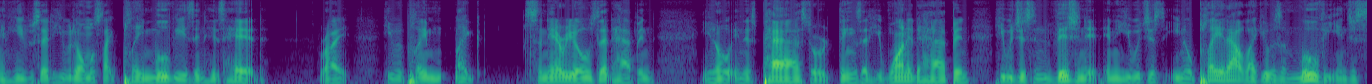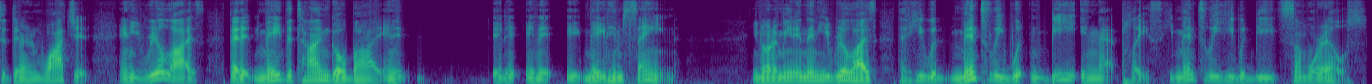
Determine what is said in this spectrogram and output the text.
and he said he would almost like play movies in his head, right? He would play like scenarios that happened, you know, in his past or things that he wanted to happen. He would just envision it and he would just, you know, play it out like it was a movie and just sit there and watch it. And he realized that it made the time go by and it and it and it, it made him sane. You know what I mean? And then he realized that he would mentally wouldn't be in that place. He mentally he would be somewhere else.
